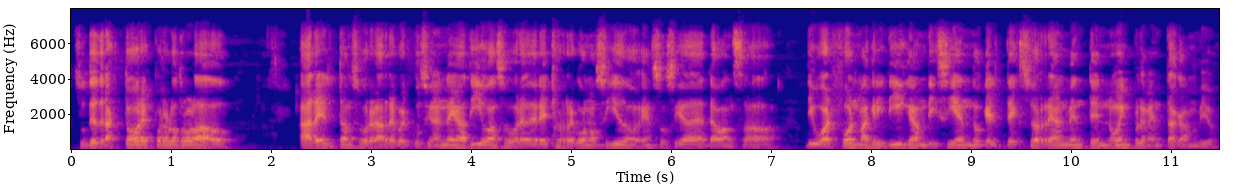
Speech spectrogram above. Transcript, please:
Sus detractores, por el otro lado, alertan sobre las repercusiones negativas sobre derechos reconocidos en sociedades de avanzada de igual forma critican diciendo que el texto realmente no implementa cambios,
